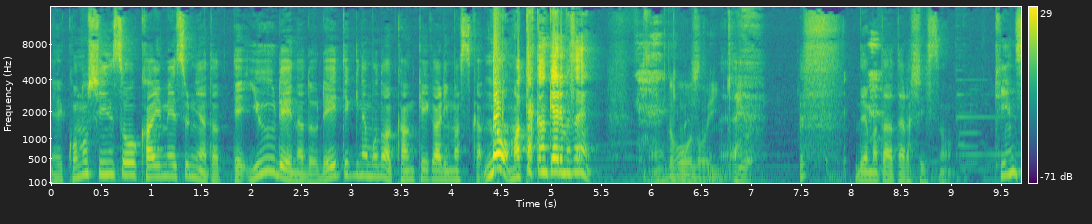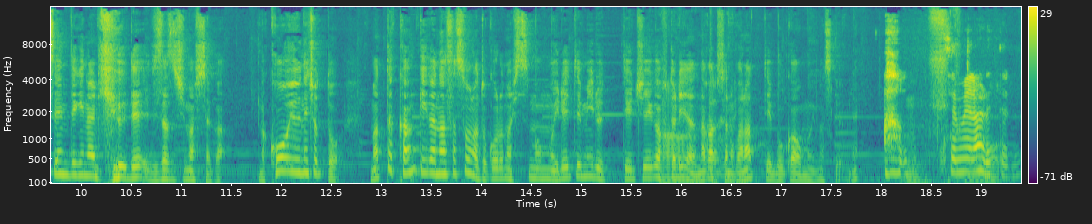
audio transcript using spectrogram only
えーこの真相を解明するにあたって幽霊など霊的なものは関係がありますか ?NO! 全く関係ありません、ね。脳の勢い、でまた新しい質問。金銭的な理由で自殺しましたか、まあ、こういうねちょっと全く関係がなさそうなところの質問も入れてみるっていう知恵が2人ではなかったのかなって僕は思いますけどね。うん。責められてる。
